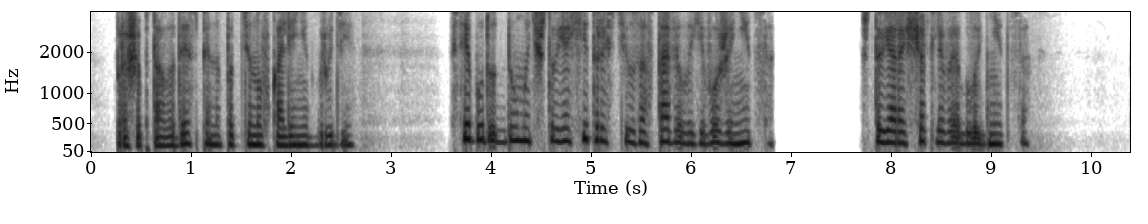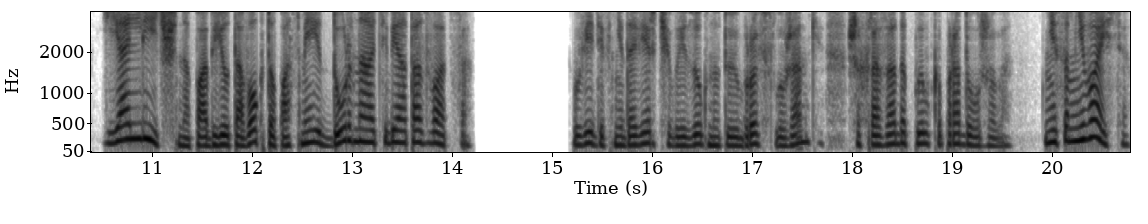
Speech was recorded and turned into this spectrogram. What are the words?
— прошептала Деспина, подтянув колени к груди. «Все будут думать, что я хитростью заставила его жениться, что я расчетливая блудница. Я лично побью того, кто посмеет дурно о тебе отозваться», Увидев недоверчиво изогнутую бровь служанки, Шахразада пылко продолжила. «Не сомневайся.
